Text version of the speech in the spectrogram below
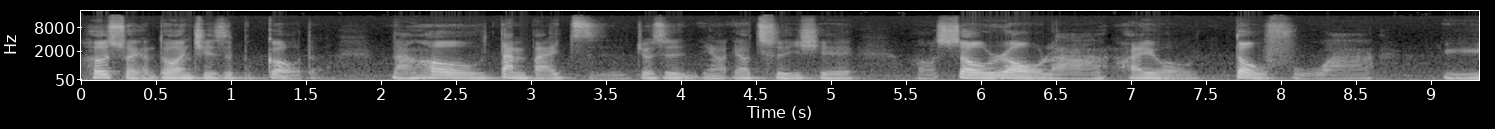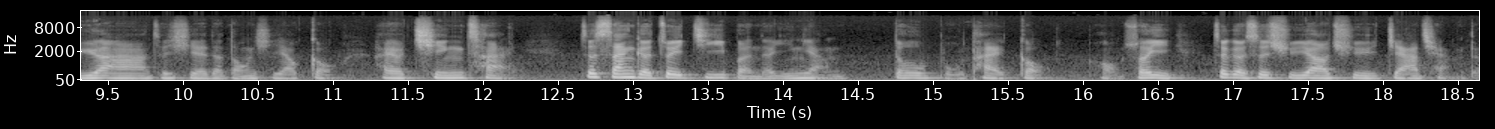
喝水很多人其实是不够的。然后蛋白质就是你要要吃一些呃瘦肉啦，还有豆腐啊、鱼啊这些的东西要够，还有青菜，这三个最基本的营养都不太够哦，所以这个是需要去加强的。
